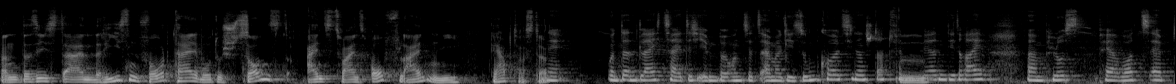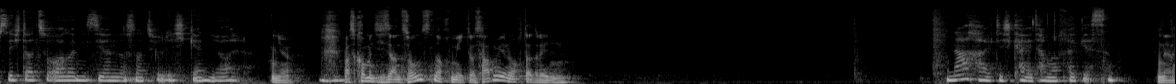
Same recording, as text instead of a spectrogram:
Mhm. Und das ist ein Riesenvorteil, wo du sonst eins zu eins offline nie gehabt hast. Ja? Nee. Und dann gleichzeitig eben bei uns jetzt einmal die Zoom-Calls, die dann stattfinden mhm. werden, die drei, ähm, plus per WhatsApp sich da zu organisieren, das ist natürlich genial. Ja. Mhm. Was kommen Sie dann sonst noch mit? Was haben wir noch da drin? Nachhaltigkeit haben wir vergessen. Na, da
